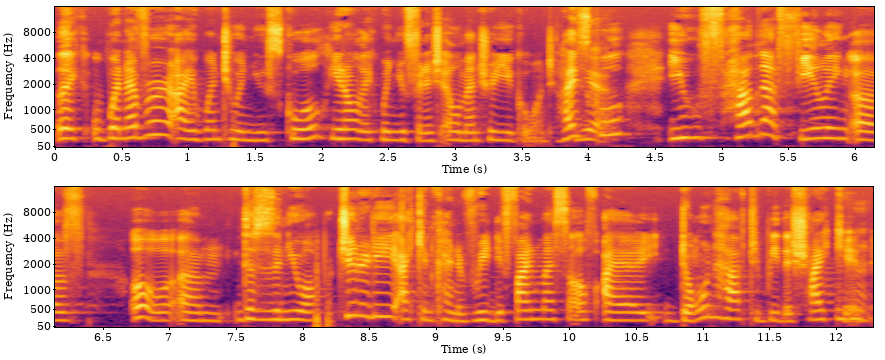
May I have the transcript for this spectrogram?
Like, whenever I went to a new school, you know, like when you finish elementary, you go on to high Yeah. school, you f- have that feeling of, oh, um, this is a new opportunity. I can kind of redefine myself. I don't have to be the shy kid. Mm-hmm.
